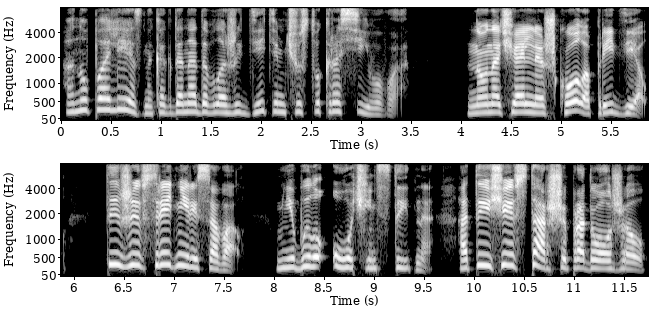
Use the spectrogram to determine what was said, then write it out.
Оно полезно, когда надо вложить детям чувство красивого. Но начальная школа — предел. Ты же и в средней рисовал. Мне было очень стыдно, а ты еще и в старшей продолжил.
